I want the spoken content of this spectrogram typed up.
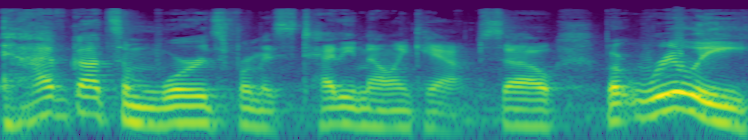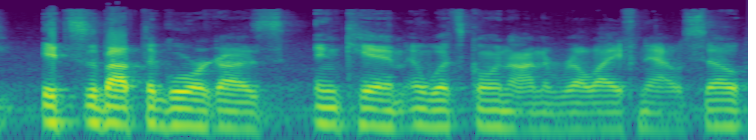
and I've got some words from Miss Teddi Mellencamp. So, but really, it's about the Gorgas and Kim and what's going on in real life now. So,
